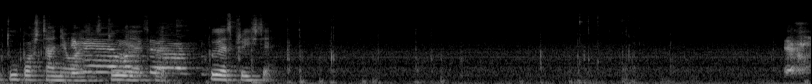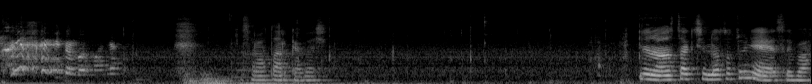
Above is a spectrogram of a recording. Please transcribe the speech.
I tu po ścianie łazisz, tu jest, tu jest przyjście. Idę normalnie. Z latarkę weź. Nie no, tak ciemno to tu nie jest chyba.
